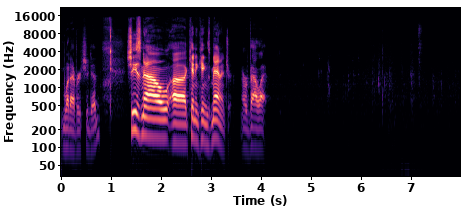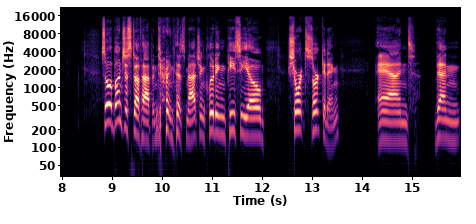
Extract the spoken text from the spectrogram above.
whatever she did. She's now uh, Kenny King's manager or valet. So a bunch of stuff happened during this match, including PCO short circuiting and then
